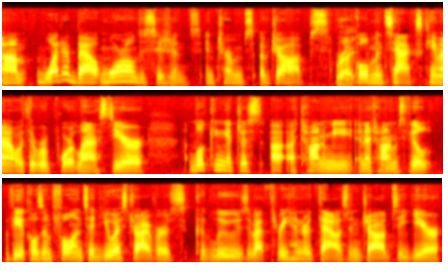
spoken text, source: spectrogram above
Um, what about moral decisions in terms of jobs? Right. Goldman Sachs came out with a report last year looking at just uh, autonomy and autonomous ve- vehicles in full and said U.S. drivers could lose about 300,000 jobs a year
